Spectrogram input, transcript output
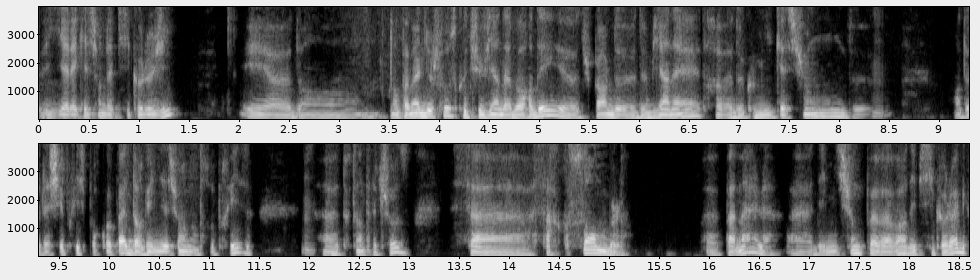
y a la question de la psychologie. Et dans, dans, pas mal de choses que tu viens d'aborder, tu parles de, bien-être, de communication, de, mmh. de lâcher prise, pourquoi pas, d'organisation en entreprise, mmh. tout un tas de choses ça, ressemble euh, pas mal à des missions que peuvent avoir des psychologues.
